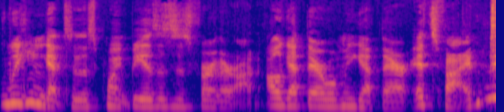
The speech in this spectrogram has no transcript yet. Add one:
we can get to this point because this is further on. I'll get there when we get there. It's fine.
